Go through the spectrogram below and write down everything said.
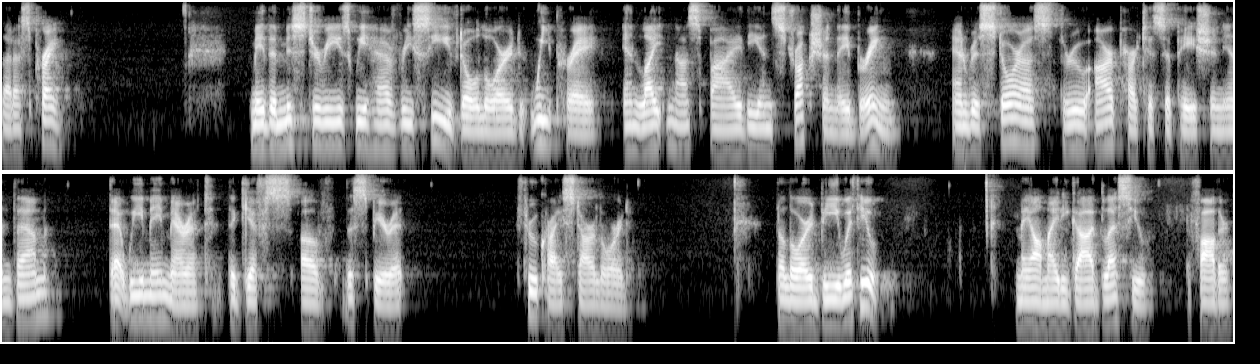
Let us pray. May the mysteries we have received, O Lord, we pray, enlighten us by the instruction they bring, and restore us through our participation in them, that we may merit the gifts of the Spirit. Through Christ our Lord. The Lord be with you. May Almighty God bless you, the Father,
